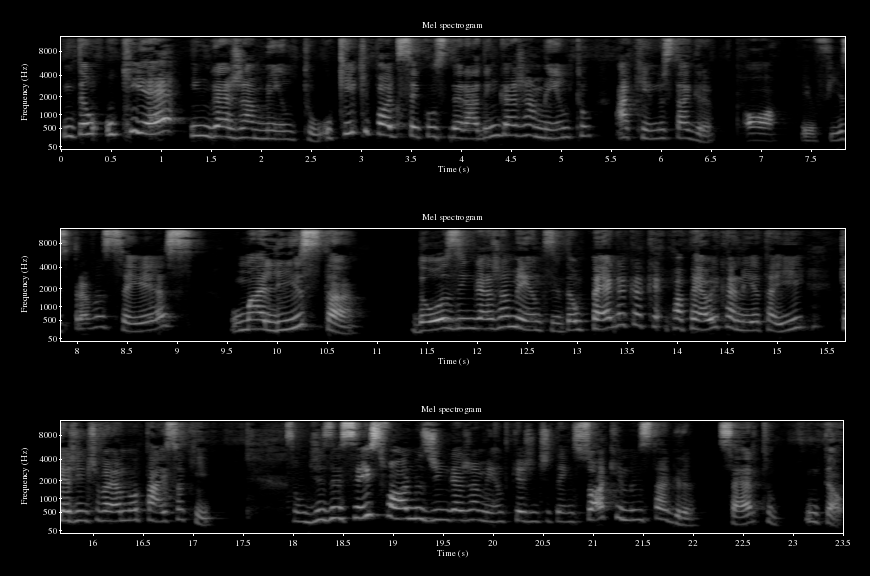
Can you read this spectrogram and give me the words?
Então, o que é engajamento? O que, que pode ser considerado engajamento aqui no Instagram? Ó, eu fiz para vocês uma lista dos engajamentos. Então, pega papel e caneta aí que a gente vai anotar isso aqui. São 16 formas de engajamento que a gente tem só aqui no Instagram, certo? Então,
